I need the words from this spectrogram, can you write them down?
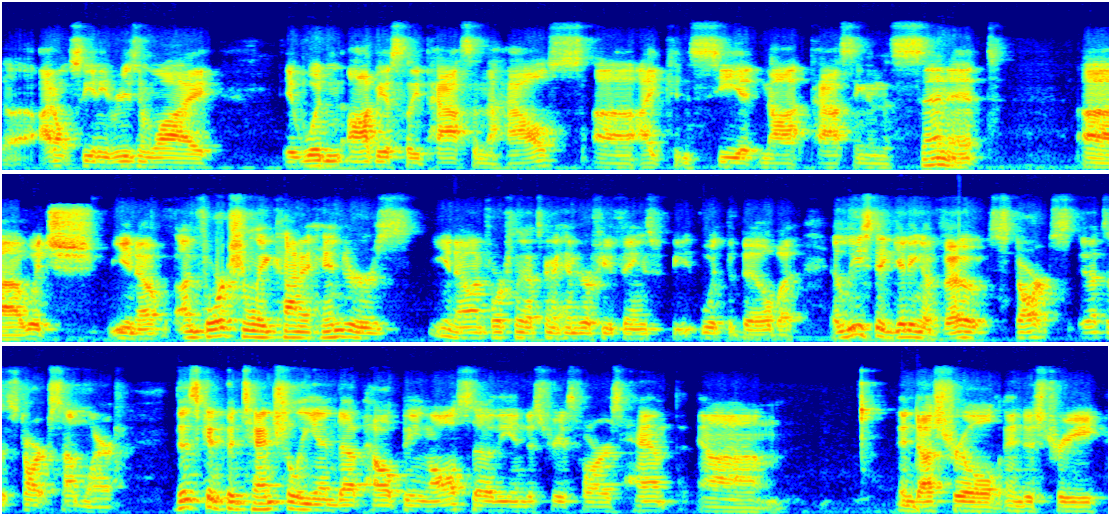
uh, I don't see any reason why it wouldn't obviously pass in the House. Uh, I can see it not passing in the Senate, uh, which, you know, unfortunately kind of hinders you know, unfortunately, that's going to hinder a few things with the bill, but at least it getting a vote starts, that's a start somewhere this could potentially end up helping also the industry as far as hemp, um, industrial industry.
